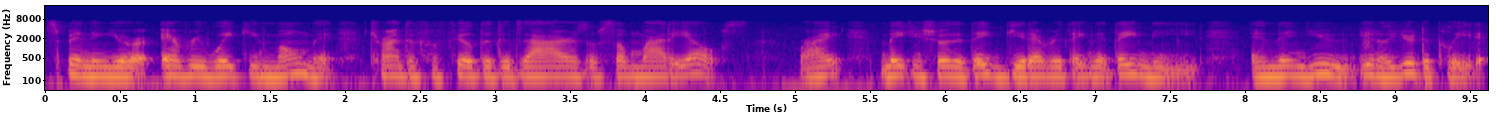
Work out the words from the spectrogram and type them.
spending your every waking moment trying to fulfill the desires of somebody else, right? Making sure that they get everything that they need and then you, you know, you're depleted.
